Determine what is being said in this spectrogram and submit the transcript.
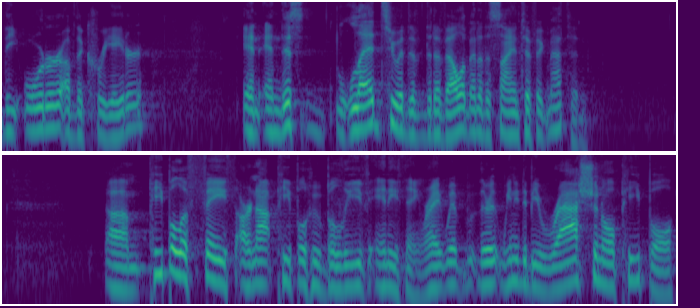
the order of the Creator. And, and this led to a, the development of the scientific method. Um, people of faith are not people who believe anything, right? We, we need to be rational people,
